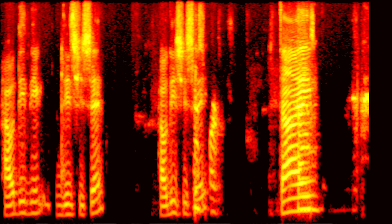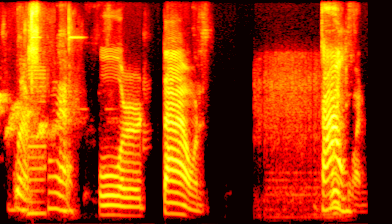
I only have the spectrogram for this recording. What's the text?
how did, he- did she say? How did she say? Time Square. or town? Town. Which one?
